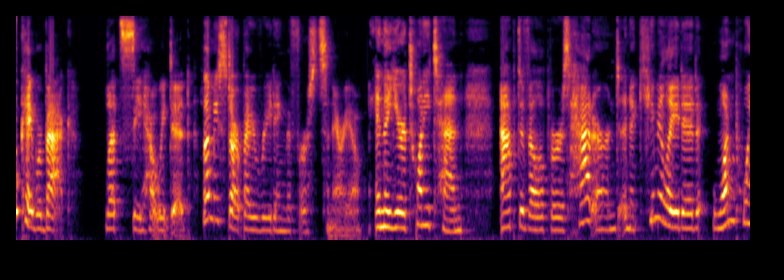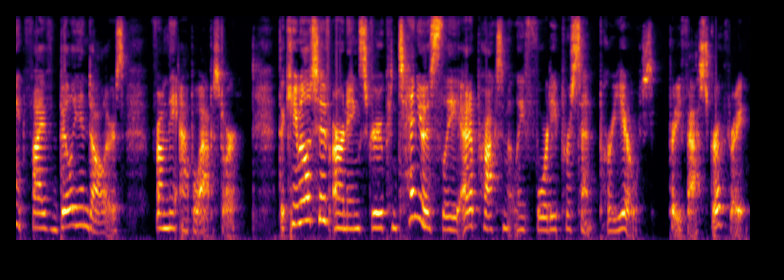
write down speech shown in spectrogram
Okay, we're back. Let's see how we did. Let me start by reading the first scenario. In the year 2010, app developers had earned an accumulated $1.5 billion from the Apple App Store. The cumulative earnings grew continuously at approximately 40% per year, which is pretty fast growth rate.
